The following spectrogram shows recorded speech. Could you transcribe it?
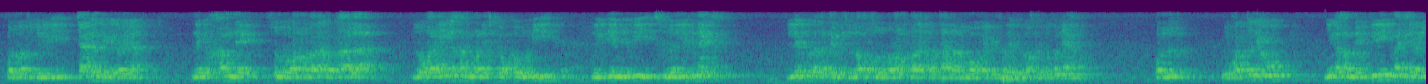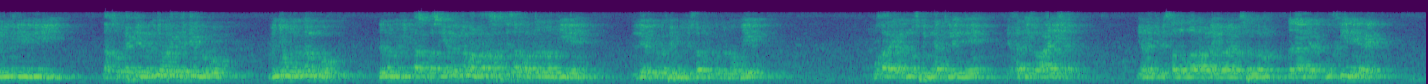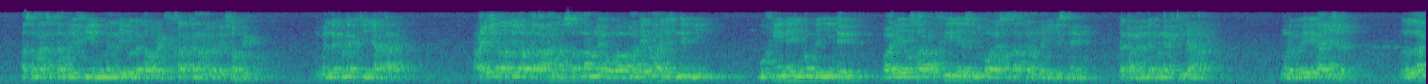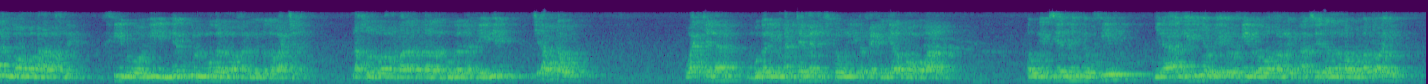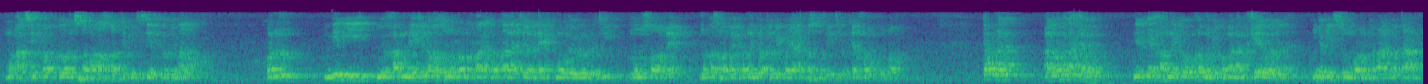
kon mbokki jullit yi càggante gi doy na nañu xam ne sunu borom tabaraka wa taala luwaa yi nga xam ne moo ne ci kaw kaw nu bii muy dénd bii sunna yi fi nekk lépp dafa tegu ci loxo sunu borom tabaraka wa taala moo koy def lépp loo xam ne du ko neex kon ñu wattaliku ñi nga xam ne firi matière la ñuy firi mbir yi ndax su fekkee ne lu ñëw rek nga déglu ko lu ñëw nga gëm ko dana mujj pas-pas ya nga gëmoon ba mu sax ci sa xol te doon diine lépp dafay mujj soppi ko te doo ko yëg Buxaari ak Muslim nett leen ne ci xadiisu Aïcha yonente bi sallallahu alayhi wa sallam da daan def bu xiinee rek asamaan si tàmbali xiin mu mel ni bëgg a taw rek xar kanam bi dafay soppi ko mu mel ne ku nekk ci njàqare Aïcha radiallahu taala anha soxnaam ne ko waaw man de damaa gis nit ñi bu xiinee ñoom dañuy dégg waaye yow saa bu xiinee suñ xoolee sa xar kanam dañuy gis ne da nga mel ne ku nekk ci njàqare mu ne ko ay Aïcha lan moo ma mën a wax ne xiin woo wii nekkul mbugal moo xam ne muy bëgg a wàcc la ndax suñ borom tabaraka wa taala mbugal na ay nit ci ab taw wàcc na mbugal yu mettee metti ci kaw nit te fekk ngelaw moo ko waral aw nit seen nañ aw xiin ñu ne ah lii di ñëw day aw xiin la boo xam ne bu agsee dana taw lu ba tooy mu agsi faf doon sawara sotti ko ci seen kaw ñu al kon mbir yi ñu xam ne ci loxo sunu borom tabaraka wa taala ci la nekk moo koy rulati nu mu soobe nu ko soobe kon nañ wattandi ko yàq parce que ci lu kenn xamagul borom taw nag ak lu mën a xew nit ñi xam ne ko xamuñu ko maanaam xéewal la bu jógee ci suñu borom tabaraka wa taala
